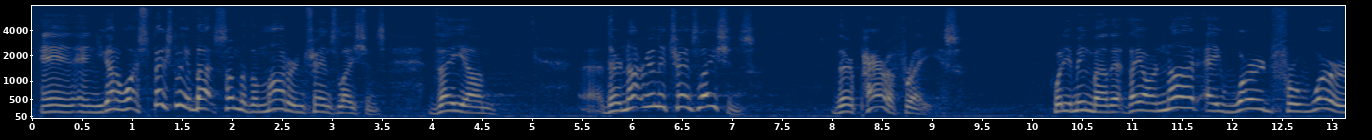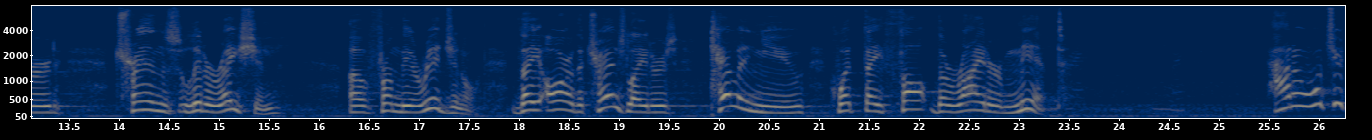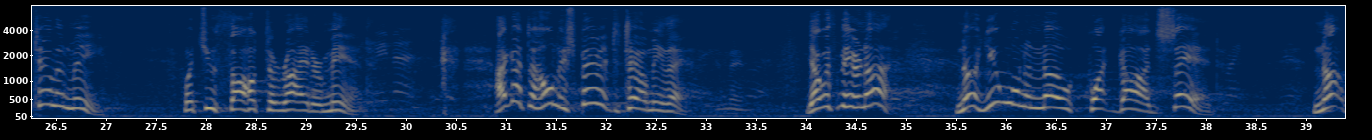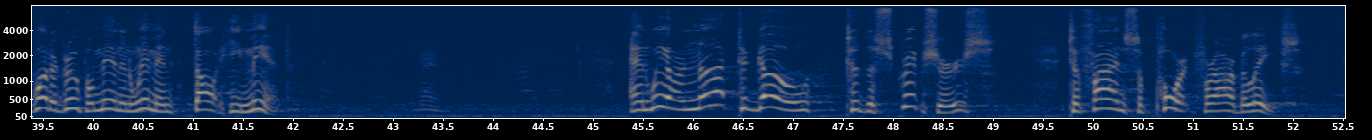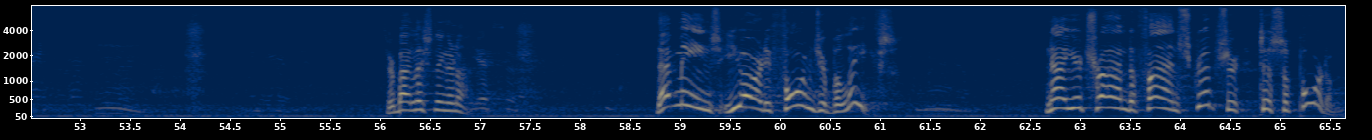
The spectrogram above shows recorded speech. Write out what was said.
And, and you got to watch, especially about some of the modern translations. They, um, uh, they're not really translations, they're paraphrase. What do you mean by that? They are not a word for word transliteration of from the original. They are the translators telling you what they thought the writer meant. I don't want you telling me what you thought the writer meant. Amen. I got the Holy Spirit to tell me that. Amen. Y'all with me or not? No, you want to know what God said, not what a group of men and women thought He meant. And we are not to go to the scriptures to find support for our beliefs. Is everybody listening or not? Yes, sir. That means you already formed your beliefs. Now you're trying to find Scripture to support them.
